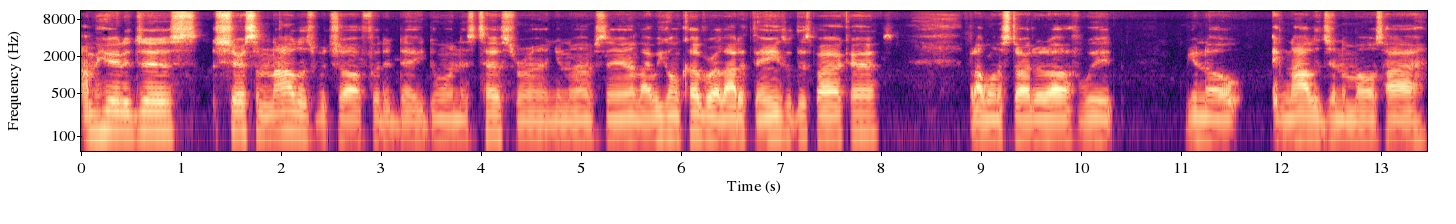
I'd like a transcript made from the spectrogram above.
I'm here to just share some knowledge with y'all for the day doing this test run, you know what I'm saying? Like we're going to cover a lot of things with this podcast, but I want to start it off with you know, acknowledging the most high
